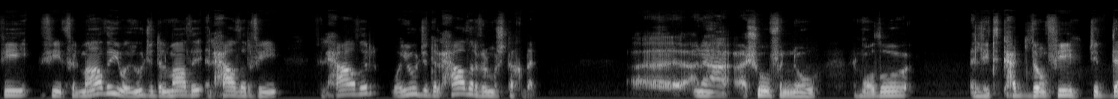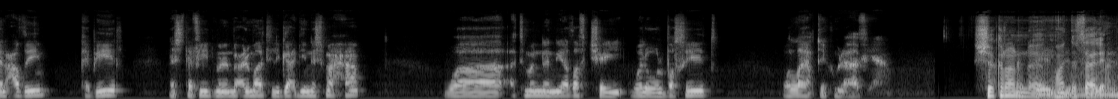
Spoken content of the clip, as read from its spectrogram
في في في الماضي ويوجد الماضي الحاضر في في الحاضر ويوجد الحاضر في المستقبل. أنا أشوف أنه الموضوع اللي تتحدثون فيه جدا عظيم كبير. نستفيد من المعلومات اللي قاعدين نسمعها. وأتمنى إني أضفت شيء ولو البسيط. والله يعطيكم العافية. شكرا مهندس علي.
